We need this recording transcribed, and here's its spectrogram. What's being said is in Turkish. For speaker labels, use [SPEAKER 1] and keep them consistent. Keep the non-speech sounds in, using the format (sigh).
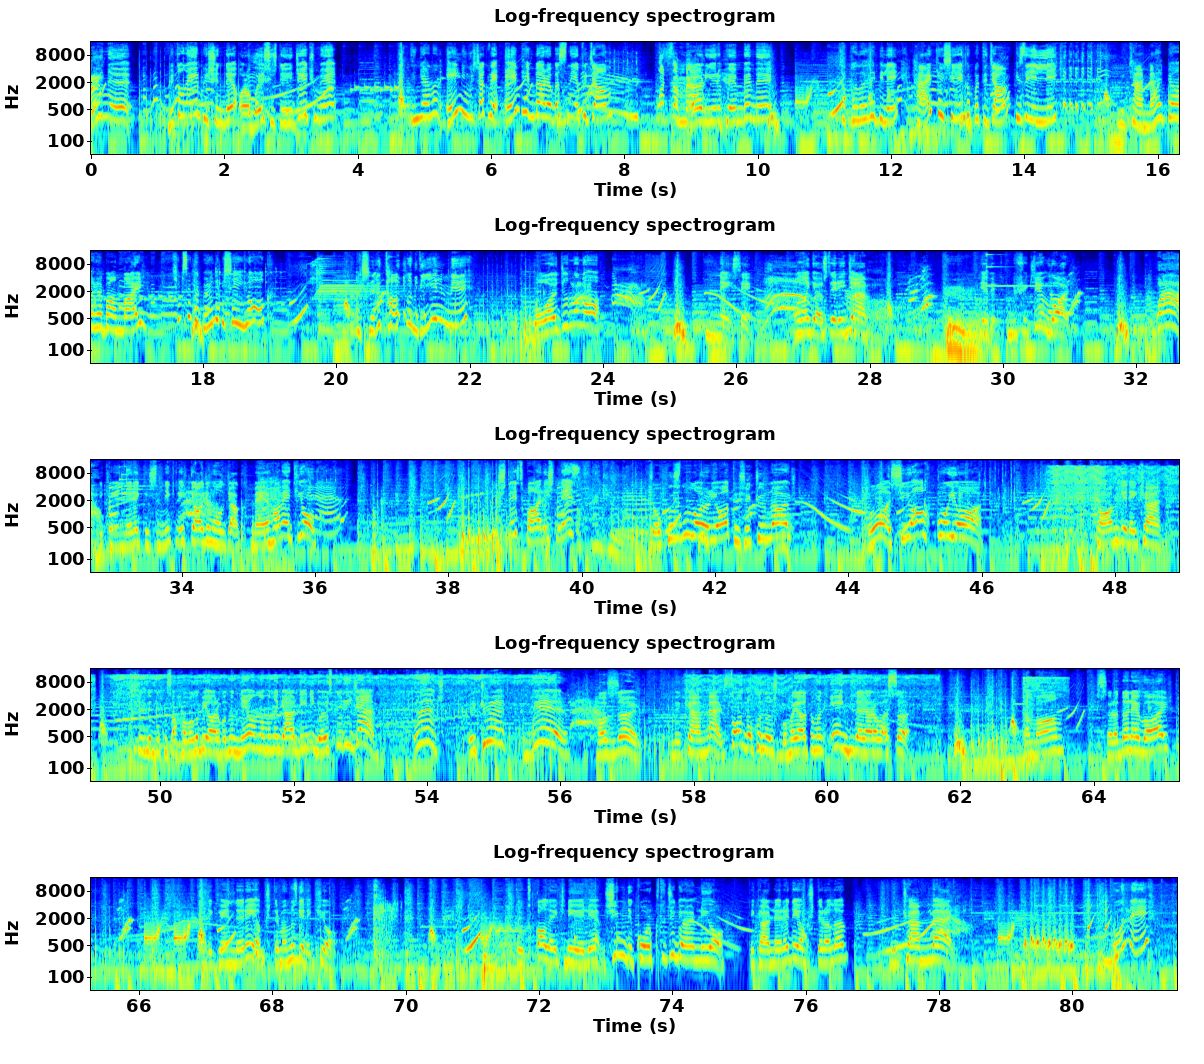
[SPEAKER 1] Ne? Vita neyin peşinde? Arabayı süsleyecek mi?
[SPEAKER 2] Dünyanın en yumuşak ve en pembe arabasını yapacağım.
[SPEAKER 1] Her yeri pembe mi?
[SPEAKER 2] Kapıları bile her köşeye kapatacağım. Güzellik. Mükemmel bir arabam var. Kimse de böyle bir şey yok. Aşırı tatlı değil mi?
[SPEAKER 1] Vay canına. Neyse. Ona göstereceğim. Evet, bir fikrim var. Wow. Dikenlere kesinlikle ihtiyacım olacak. Merhamet yok. İşte siparişiniz. Çok hızlılar ya. Teşekkürler. Aa, siyah boya. Tam gereken. Şimdi bu kısa havalı bir arabanın ne anlamına geldiğini göstereceğim. Üç, iki, bir. Hazır. Mükemmel. Son dokunuş. Bu hayatımın en güzel arabası. Tamam. Sırada ne var? Dikenleri yapıştırmamız gerekiyor. Tutkal ekleyelim. Şimdi korkutucu görünüyor. Tekerlere de yapıştıralım. Mükemmel.
[SPEAKER 2] Bu ne?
